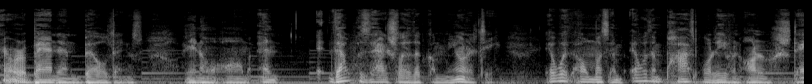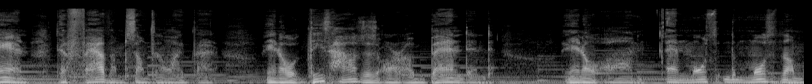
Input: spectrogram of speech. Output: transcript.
there were abandoned buildings, you know, um, and that was actually the community. It was almost, it was impossible to even understand, to fathom something like that. You know, these houses are abandoned. You know, um, and most the most of them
